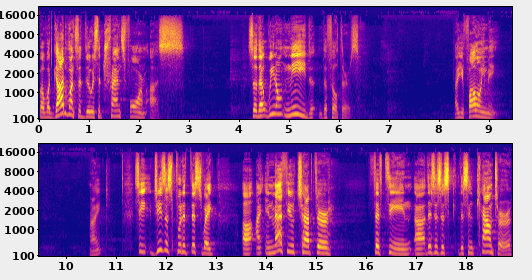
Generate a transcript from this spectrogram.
But what God wants to do is to transform us so that we don't need the filters. Are you following me? Right? See, Jesus put it this way uh, in Matthew chapter 15. Uh, this is this, this encounter.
